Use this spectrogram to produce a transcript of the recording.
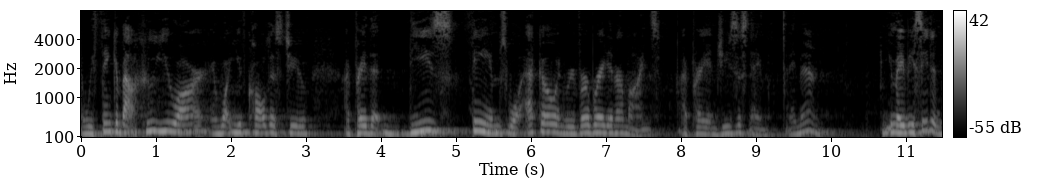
and we think about who you are and what you've called us to. I pray that these themes will echo and reverberate in our minds. I pray in Jesus' name. Amen. You may be seated.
